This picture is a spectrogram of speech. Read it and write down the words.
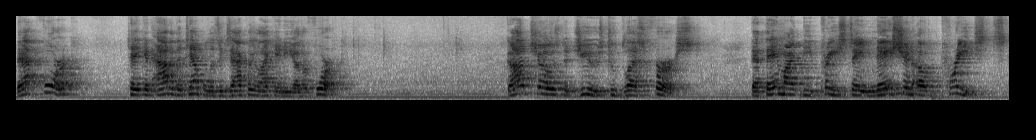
that fork taken out of the temple is exactly like any other fork. God chose the Jews to bless first, that they might be priests, a nation of priests,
